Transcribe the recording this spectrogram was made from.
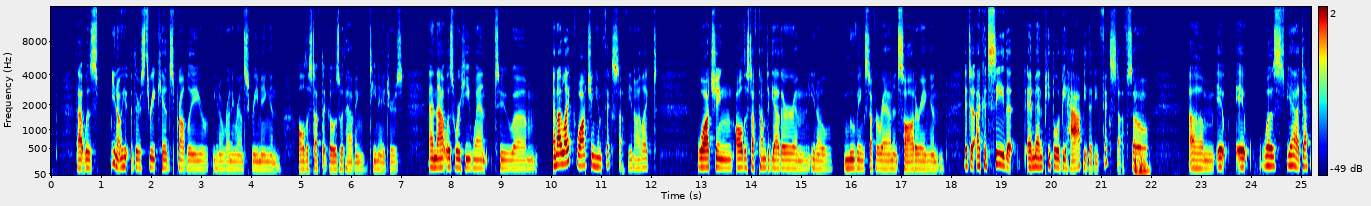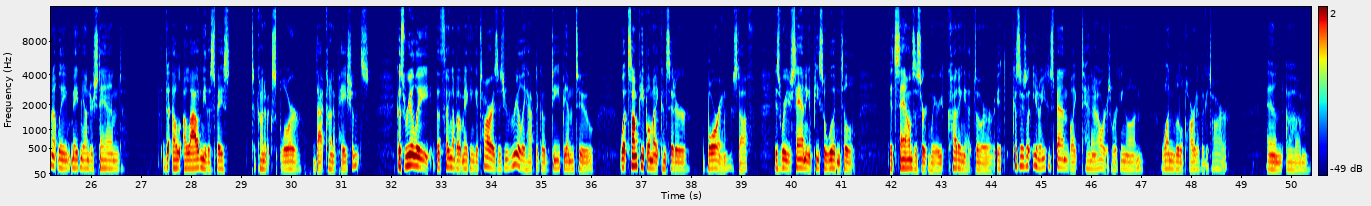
That was you know there's three kids probably you know running around screaming and all the stuff that goes with having teenagers, and that was where he went to. Um, and I liked watching him fix stuff. You know, I liked watching all the stuff come together and you know moving stuff around and soldering and it. I could see that, and then people would be happy that he'd fix stuff. So um, it it was yeah, it definitely made me understand, allowed me the space to kind of explore that kind of patience. Because really, the thing about making guitars is you really have to go deep into what some people might consider boring stuff. Is where you're sanding a piece of wood until it sounds a certain way, or you're cutting it, or it because there's a, you know you can spend like ten hours working on one little part of a guitar, and um,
